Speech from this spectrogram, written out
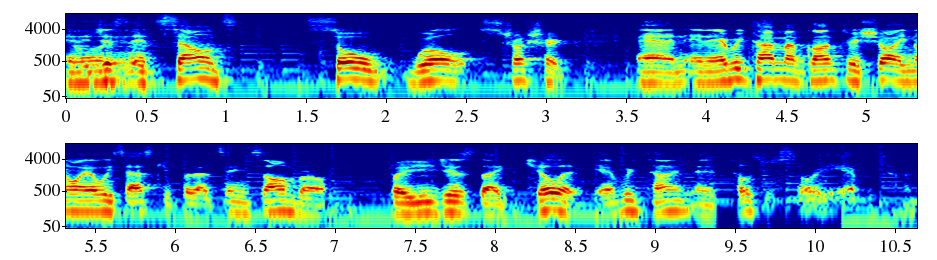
and Oh, it just yeah. it sounds so well structured. And and every time I've gone to a show, I know I always ask you for that same song, bro. But you just like kill it every time, and it tells your story every time.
